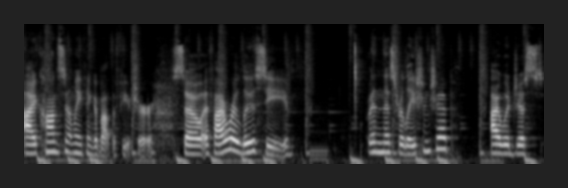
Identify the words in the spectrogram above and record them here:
I constantly think about the future. So if I were Lucy in this relationship, I would just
